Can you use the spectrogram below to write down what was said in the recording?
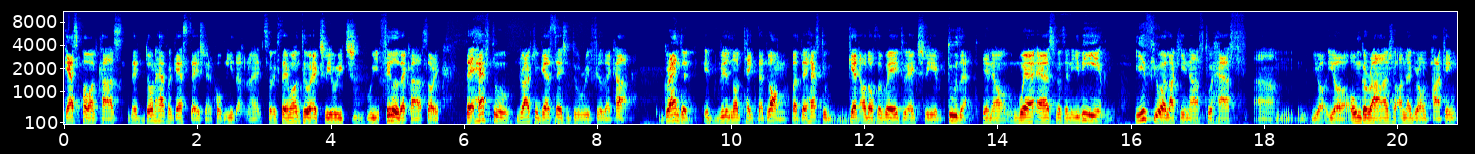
gas powered cars, they don't have a gas station at home either, right? So if they want to actually reach refill their car, sorry, they have to drive to a gas station to refill their car. Granted, it will not take that long, but they have to get out of the way to actually do that, you know. Whereas with an EV, if you are lucky enough to have um, your, your own garage or underground parking,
